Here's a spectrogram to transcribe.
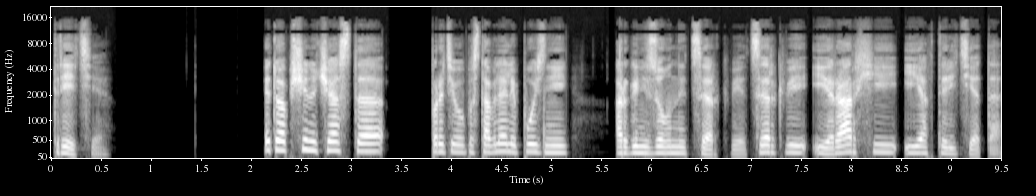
Третье. Эту общину часто противопоставляли поздней организованной церкви, церкви иерархии и авторитета,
